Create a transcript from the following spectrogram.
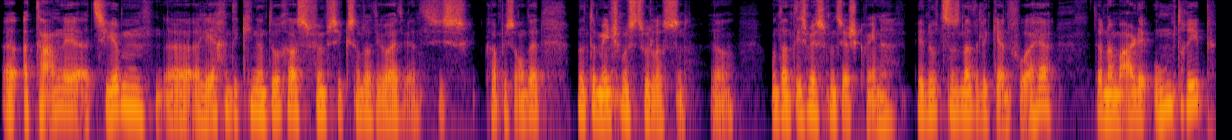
eine Tanne, ein Zirben, äh, ein Lärchen, die können durchaus 500, 600 Jahre alt werden. Das ist keine Besonderheit. Nur der Mensch muss zulassen. Ja. Und an das müssen wir uns erst gewöhnen. Wir nutzen es natürlich gern vorher. Der normale Umtrieb,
